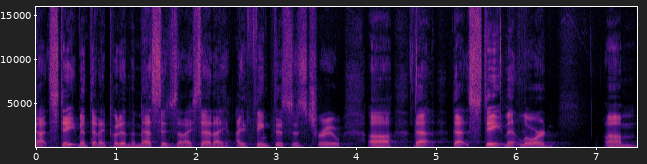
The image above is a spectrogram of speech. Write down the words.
that statement that I put in the message that I said, I, I think this is true. Uh, that, that statement, Lord, um,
